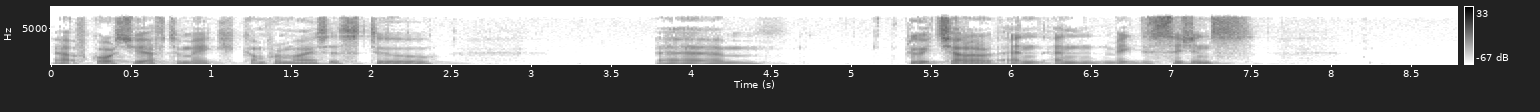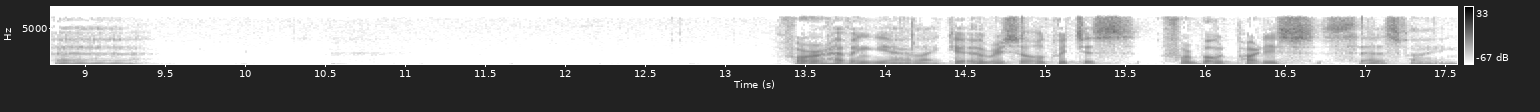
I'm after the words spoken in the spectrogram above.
yeah, of course you have to make compromises to um, to each other and and make decisions uh, for having yeah like a, a result which is for both parties satisfying.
